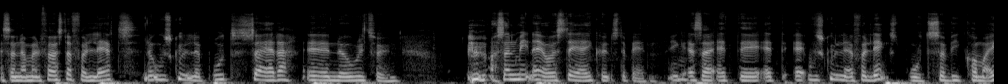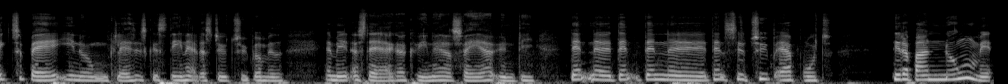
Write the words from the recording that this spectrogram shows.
Altså når man først er forladt, når uskylden er brudt, så er der øh, no return. og sådan mener jeg også, det er i kønsdebatten. Ikke? Altså, at, øh, at, at uskylden er for længst brudt, så vi kommer ikke tilbage i nogle klassiske stenalderstereotyper med, at mænd er stærkere, kvinder er svagere, yndige. Den, øh, den, den, øh, den stereotyp er brudt. Det er der bare nogle mænd,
